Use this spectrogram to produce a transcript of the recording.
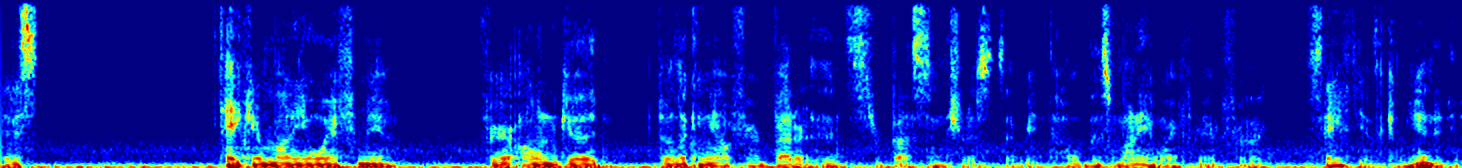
they just take your money away from you for your own good. They're looking out for your better. It's your best interest that we hold this money away from you for the safety of the community.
